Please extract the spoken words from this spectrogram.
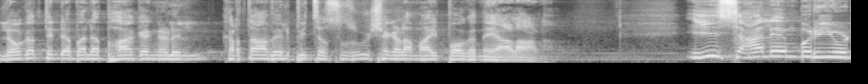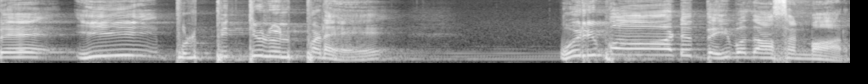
ലോകത്തിന്റെ പല ഭാഗങ്ങളിൽ കർത്താവേൽപ്പിച്ച ശുശ്രൂഷകളുമായി പോകുന്നയാളാണ്. ഈ ശാലേമ്പുരിയുടെ ഈ പുൾപ്പിറ്റിലുൾപ്പെടെ ഒരുപാട് ദൈവദാസന്മാർ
